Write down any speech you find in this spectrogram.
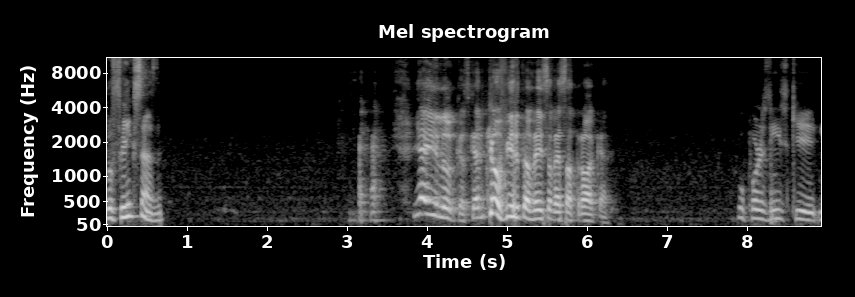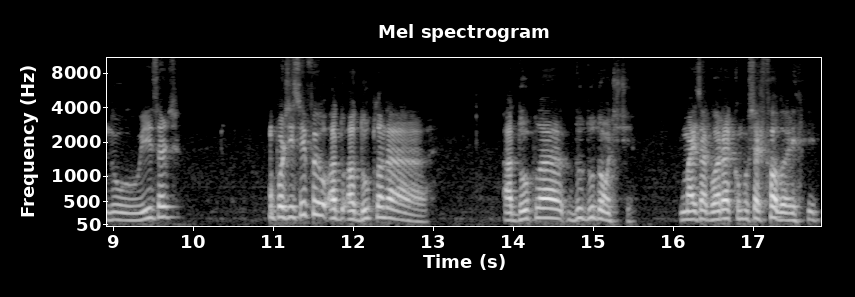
Pro Phoenix Suns, né? E aí, Lucas, quero que ouvir também sobre essa troca. O Porzinski no Wizard. O Porzinski foi a, a, dupla da a dupla do, do Doncic. Mas agora, como o Sérgio falou, ele,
